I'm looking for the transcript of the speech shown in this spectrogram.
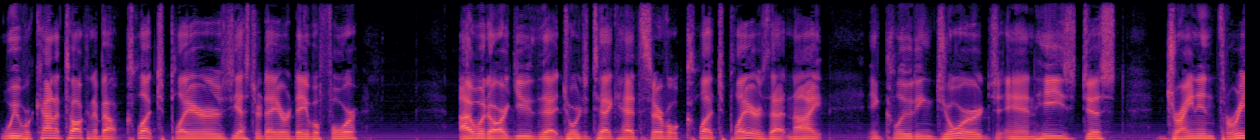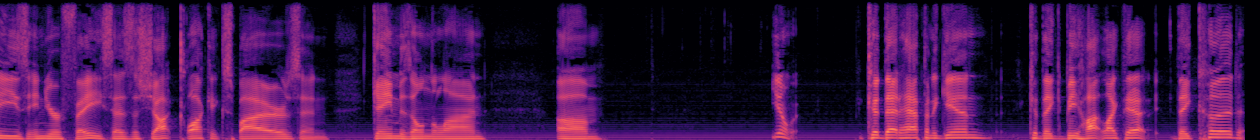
we were kind of talking about clutch players yesterday or day before. I would argue that Georgia Tech had several clutch players that night, including George, and he's just draining threes in your face as the shot clock expires and game is on the line. Um, you know, could that happen again? Could they be hot like that? They could.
